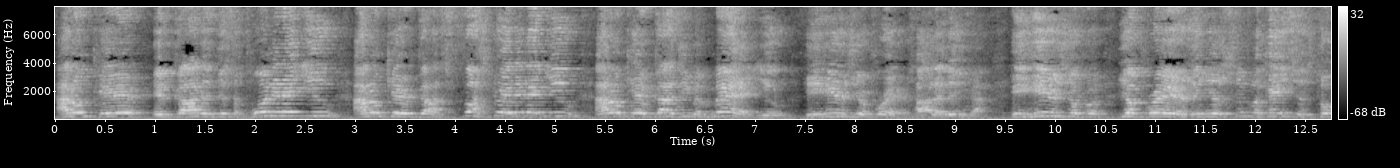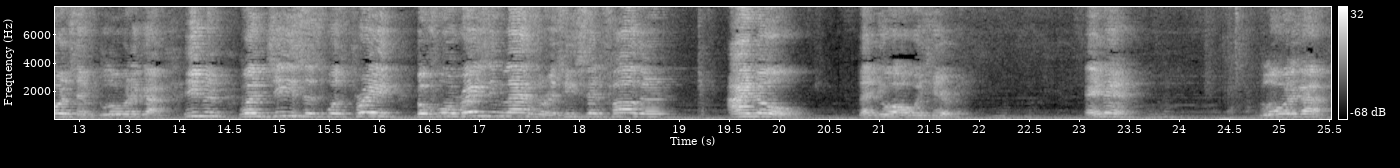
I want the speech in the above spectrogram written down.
I don't care if God is disappointed at you. I don't care if God's frustrated at you. I don't care if God's even mad at you. He hears your prayers. Hallelujah. He hears your, your prayers and your supplications towards him. Glory to God. Even when Jesus was prayed before raising Lazarus, he said, Father, I know that you always hear me. Amen. Glory to God.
